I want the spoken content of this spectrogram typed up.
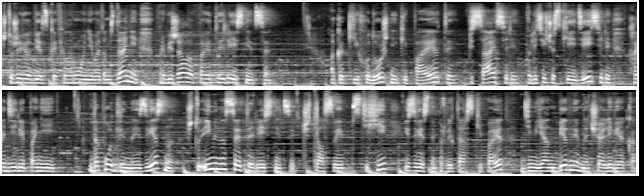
что живет детская филармония в этом здании, пробежала по этой лестнице. А какие художники, поэты, писатели, политические деятели ходили по ней. Доподлинно известно, что именно с этой лестницы читал свои стихи известный пролетарский поэт Демьян Бедный в начале века.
